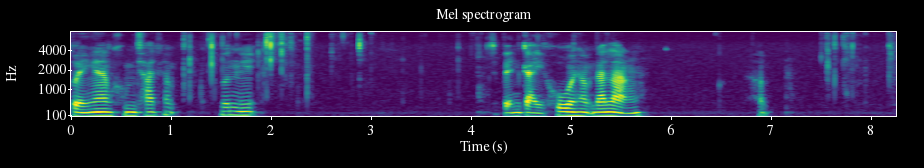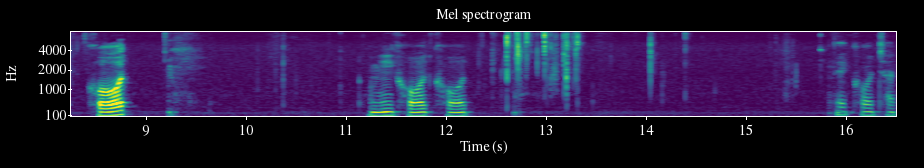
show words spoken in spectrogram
สวยงามคมชัดครับ รุ่นนี้ จะเป็นไก่คู่นะครับ ด้านหลังครับ โค้ดตรงนี้โค้ดโค้ด เลขโค้ดชัด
